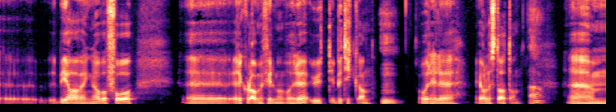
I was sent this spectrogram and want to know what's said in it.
uh, vi er avhengig av å få uh, reklamefilmene våre ut i butikkene over hele, i alle statene. Mm. Ja. Um,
